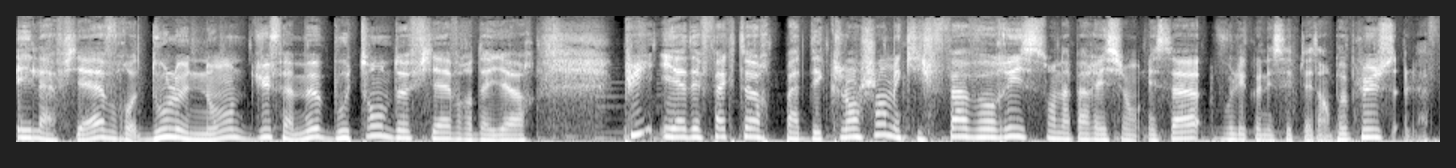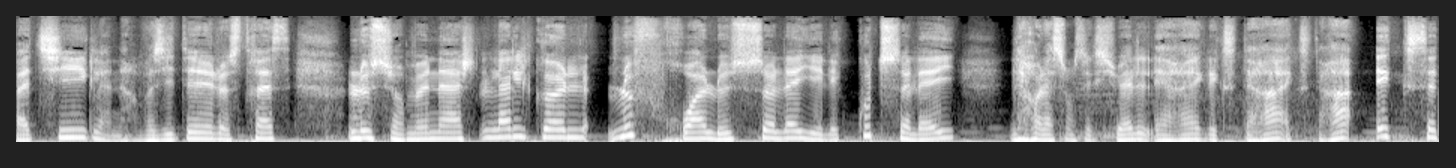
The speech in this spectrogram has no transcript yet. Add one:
et la fièvre, d'où le nom du fameux bouton de fièvre d'ailleurs. Puis il y a des facteurs pas déclenchants mais qui favorisent son apparition. Et ça, vous les connaissez peut-être un peu plus. La fatigue, la nervosité, le stress, le surmenage, l'alcool, le froid, le soleil et les coups de soleil, les relations sexuelles, les règles, etc., etc., etc.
